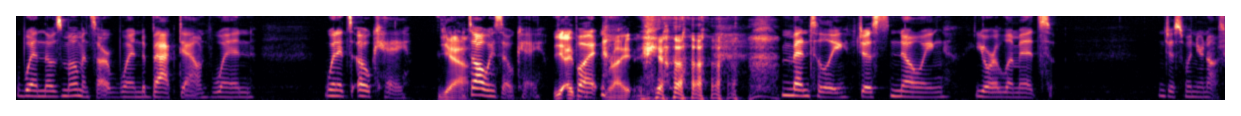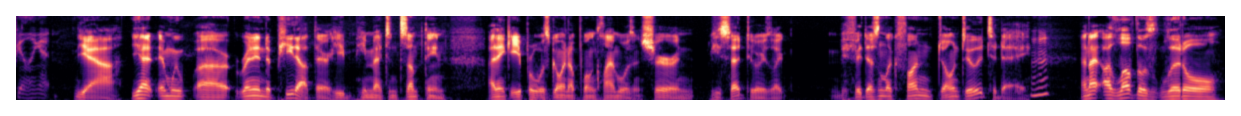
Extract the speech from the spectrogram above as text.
when those moments are, when to back down, when when it's okay. Yeah, It's always okay. Yeah, But right. Yeah. mentally, just knowing your limits just when you're not feeling it. Yeah. Yeah. And we uh, ran into Pete out there. He he mentioned something. I think April was going up one climb, wasn't sure, and he said to her, "He's like, if it doesn't look fun, don't do it today." Mm-hmm. And I, I love those little.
